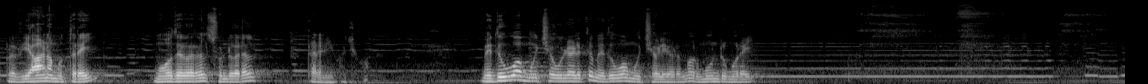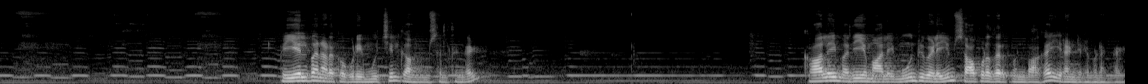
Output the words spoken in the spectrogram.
இப்போ வியான முத்திரை மோதிர விரல் சுண்டு விரல் தரணி வச்சுக்கோங்க. மெதுவாக மூச்சை உள்ளெழுத்து மெதுவாக மூச்சை வெளியிடுங்க. ஒரு மூன்று முறை. இப்போ இயல்பாக நடக்கக்கூடிய மூச்சில் கவனம் செலுத்துங்கள். காலை மதிய மாலை மூன்று வேளையும் சாப்பிடுவதற்கு முன்பாக இரண்டு நிமிடங்கள்.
